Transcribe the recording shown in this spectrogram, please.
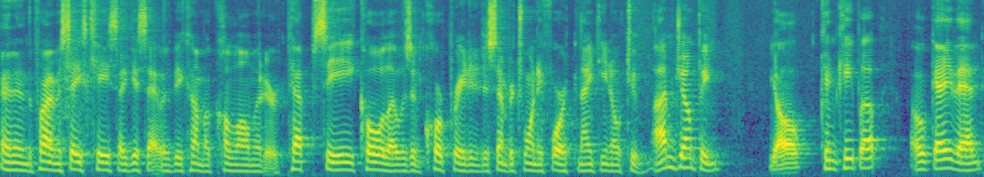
And in the prime minister's case, I guess that would become a kilometer. Pepsi Cola was incorporated December 24th, 1902. I'm jumping. Y'all can keep up? Okay, then.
